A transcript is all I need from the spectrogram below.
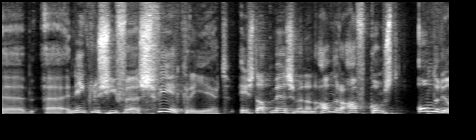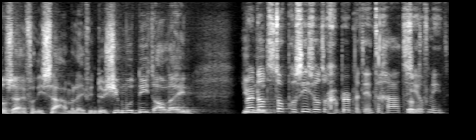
uh, een inclusieve sfeer creëert. Is dat mensen met een andere afkomst onderdeel zijn van die samenleving. Dus je moet niet alleen. Je maar moet... dat is toch precies wat er gebeurt met integratie, of niet?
